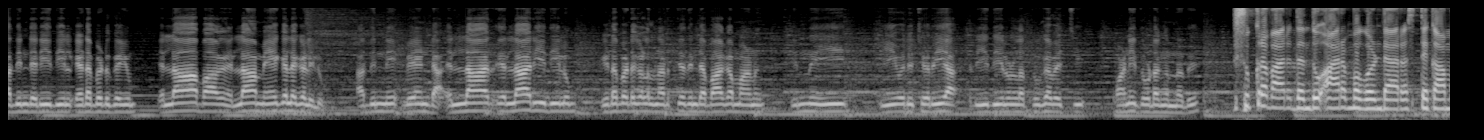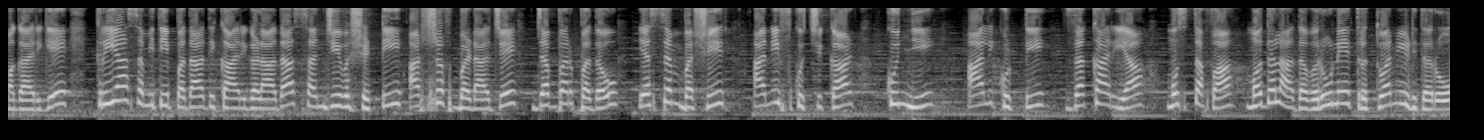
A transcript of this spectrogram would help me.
അതിന്റെ രീതിയിൽ ഇടപെടുകയും എല്ലാ ഭാഗം എല്ലാ മേഖലകളിലും അതിന് വേണ്ട എല്ലാ എല്ലാ രീതിയിലും ഇടപെടലുകൾ നടത്തിയതിന്റെ ഭാഗമാണ് ഇന്ന് ഈ ಈ ಒಂದು ಚೆರಿಯ ರೀತಿಯಲ್ಲ ತುಗ ವೆಚ್ಚಿ ಪಣಿ ತೊಡಗುವುದು ಶುಕ್ರವಾರದಂದು ಆರಂಭಗೊಂಡ ರಸ್ತೆ ಕಾಮಗಾರಿಗೆ ಕ್ರಿಯಾ ಸಮಿತಿ ಪದಾಧಿಕಾರಿಗಳಾದ ಸಂಜೀವ ಶೆಟ್ಟಿ ಅಶ್ರಫ್ ಬಡಾಜೆ ಜಬ್ಬರ್ ಪದವ್ ಎಸ್ಎಂ ಬಶೀರ್ ಅನೀಫ್ ಕುಚ್ಚಿಕಾಡ್ ಕುഞ്ഞಿ ಆಲಿಕುಟ್ಟಿ ಜಕಾರಿಯಾ ಮುಸ್ತಫಾ ಮೊದಲಾದವರು ನೇತೃತ್ವ ನೀಡಿದರು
